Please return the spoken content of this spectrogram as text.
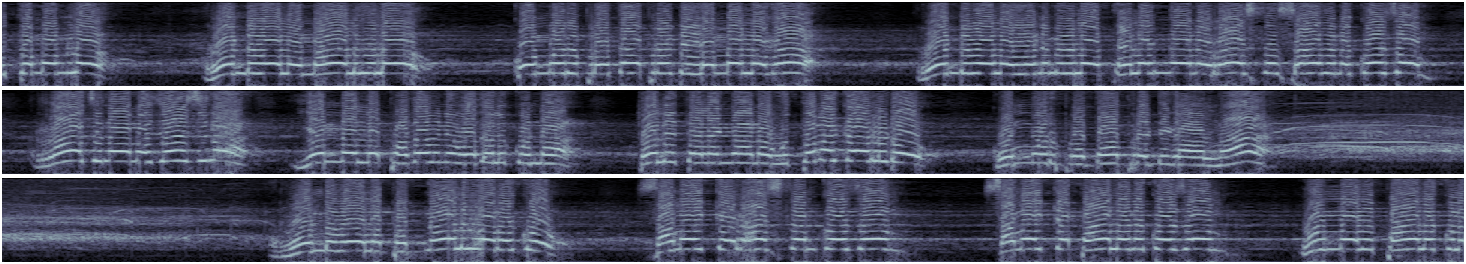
ఉద్యమంలో రెండు వేల నాలుగులో కొమ్మూరు ప్రతాప్ రెడ్డి ఎమ్మెల్యేగా రెండు వేల ఎనిమిదిలో తెలంగాణ రాష్ట్ర సాధన కోసం రాజీనామా చేసిన ఎమ్మెల్యే పదవిని వదులుకున్న తొలి తెలంగాణ ఉద్యమకారుడు కొమ్మూరు ప్రతాప్ రెడ్డి కావాలనా? రెండు వేల పద్నాలుగు వరకు సమైక్య రాష్ట్రం కోసం సమైక్య పాలన కోసం ఉమ్మడి పాలకుల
